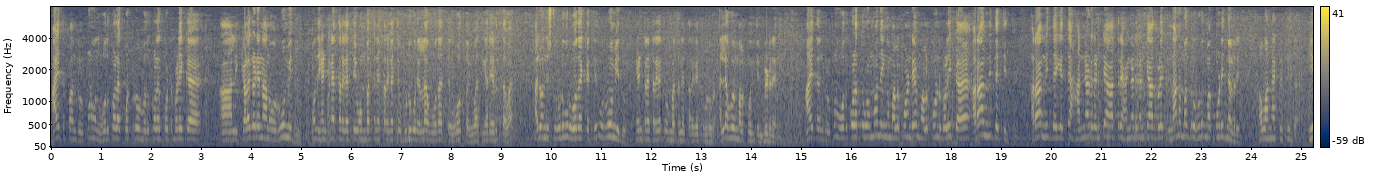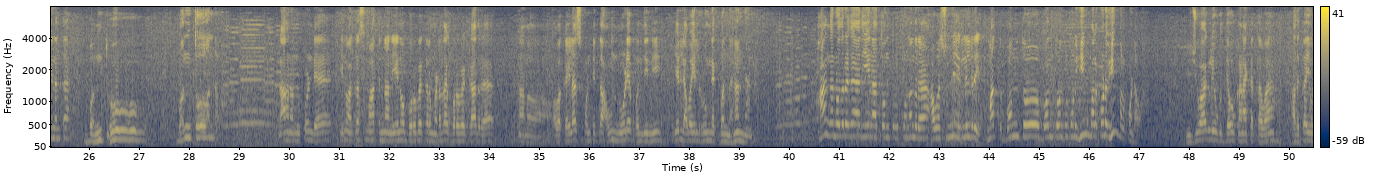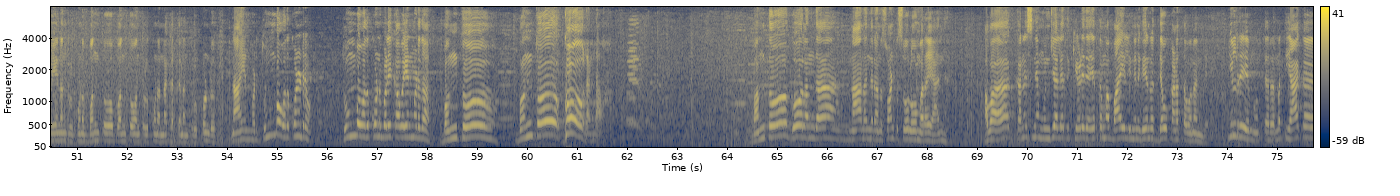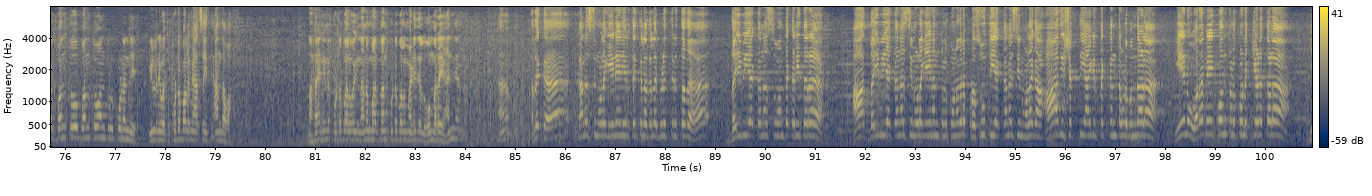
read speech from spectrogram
ಆಯ್ತಪ್ಪ ಅಂತ ತಿಳ್ಕೊಂಡು ಒಂದು ಹೊದ್ಕೊಳಕ್ಕೆ ಕೊಟ್ಟರು ಹೊದ್ಕೊಳಕ್ಕೆ ಕೊಟ್ಟ ಬಳಿಕ ಅಲ್ಲಿ ಕೆಳಗಡೆ ನಾನು ರೂಮ್ ಇದ್ದು, ಒಂದು ಎಂಟನೇ ತರಗತಿ, ಒಂಬತ್ತನೇ ತರಗತಿ ಹುಡುಗರೆಲ್ಲ ಓದತ್ತೆ, ಓದ್ತಾವೆ ಇವತ್ತಿಗಾರ ಇರ್ತವೆ. ಅಲ್ಲಿ ಒಂದಿಷ್ಟು ಹುಡುಗರು ಓದಾಕತ್ತಿದ್ದು ರೂಮ್ ಇದ್ದು, ಎಂಟನೇ ತರಗತಿ, ಒಂಬತ್ತನೇ ತರಗತಿ ಹುಡುಗರು. ಅಲ್ಲೇ ಹೋಗಿ ಮಲ್ಕೊಂತೀನಿ ಬಿಡ್ರಿ ಅಂತ. ಆಯ್ತು ಅಂತ ತಿಳ್ಕೊಂಡು ಓದ್ಕೊಳತ್ ತೊಗೊಂಬಂದು ಹಿಂಗೆ ಮಲ್ಕೊಂಡೆ, ಮಲ್ಕೊಂಡು ಬಳಿಕ ಆರಾಮ್ ನಿದ್ದೆ ಎತ್ತಿತ್ತು ರೀ ಆರಾಮ್ ನಿದ್ದೆ ಆಗೈತೆ, ಹನ್ನೆರಡು ಗಂಟೆ ಆತ್ರಿ, ಹನ್ನೆರಡು ಗಂಟೆ ಆದ ಬಳಿಕ ನನ್ನ ಮಗ್ಳು ಹುಡುಗ ಮಲ್ಕೊಂಡಿದ್ನಲ್ರಿ. ಅವನ್ನ ಕತ್ತಿದ್ದ ಏನಂತ? ಬಂತು ಬಂತು ಅಂದವ. ನಾನು ಅಂದ್ಕೊಂಡೆ ಇನ್ನು ಅಕಸ್ಮಾತ್ ನಾನು ಏನೋ ಬರ್ಬೇಕಾದ್ರೆ ಮಠದಾಗ ಬರಬೇಕಾದ್ರೆ ನಾನು ಅವ ಕೈಲಾಸ್ಕೊಂಡಿದ್ದ ಅವ್ನು ನೋಡೇ ಬಂದೀನಿ. ಎಲ್ಲಿ ಅವ ಎಲ್ಲಿ ರೂಮ್ನ್ಯಾಗ ಬಂದ ನಾನು ನಾನು. ಹಂಗೆ ಅನ್ನೋದ್ರಾಗ ಅದು ಏನಾಯ್ತು ಅಂತ ತಿಳ್ಕೊಂಡಂದ್ರೆ ಅವ ಸುಮ್ಮನೆ ಇರ್ಲಿಲ್ರಿ. ಮತ್ತು ಬಂತು ಬಂತು ಅಂತ ತಿಳ್ಕೊಂಡು ಹಿಂಗೆ ಮಲ್ಕೊಂಡು ಹಿಂಗೆ ಮಲ್ಕೊಂಡವ. ನಿಜವಾಗ್ಲೂ ಇವಾಗ ದೆವ್ ಕಾಣಕತ್ತವ. ಅದಕ್ಕೆ ಇವ ಏನಂತ ತಿಳ್ಕೊಂಡು ಬಂತು ಬಂತು ಅಂತ ತಿಳ್ಕೊಂಡು ಅನ್ನಕತ್ತೇನ ಅಂತ ತಿಳ್ಕೊಂಡು ನಾ ಏನು ಮಾಡಿ ತುಂಬ ಒದ್ಕೊಂಡ್ರಿ ಅವ. ತುಂಬ ಒದ್ಕೊಂಡು ಬಳಿಕ ಅವ ಏನು ಮಾಡ್ದ? ಬಂತು. ಬಂತು ಗೋಲ್ ಅಂದವ ಬಂತೋ ಗೋಲ್ ಅಂದ ನಾನಂದೆ ನಾನು ಸ್ವಂಟ ಸೋಲು ಮರಯ್ಯ ಅಂದ. ಅವ ಕನಸಿನ ಮುಂಜಾನೆ ಎದ್ದು ಕೇಳಿದೆ ತಮ್ಮ ಬಾಯಿಲಿ ನಿನಗೆ ಏನಾರ ದೆವ್ ಕಾಣತ್ತವ ನಂದೆ? ಇಲ್ರಿ ಮುತ್ತಾರ ಮತ್ತೆ ಯಾಕೆ ಬಂತು ಬಂತು ಅಂತ ತಿಳ್ಕೊಂಡಂದಿ. ಇಲ್ರಿ, ಇವತ್ತು ಫುಟ್ಬಾಲ್ ಮ್ಯಾಚ್ ಐತೆ ಅಂದವ. ಮರ ನಿನ್ನ ಫುಟ್ಬಾಲ್ ಹೋಗಿ ನನ್ನ ಮರ ನಾನು ಫುಟ್ಬಾಲ್ ಮಾಡಿದ್ದಲ್ಲ ಓ ಮರಯ್ಯ? ಅಂದೆ. ಅದಕ್ಕೆ ಕನಸಿನೊಳಗೆ ಏನೇನು ಇರ್ತೈತಲ್ಲ ಅದೆಲ್ಲ ಬೀಳುತ್ತಿರ್ತದ ದೈವಿಯ ಕನಸು ಅಂತ ಕರೀತಾರ. ಆ ದೈವಿಯ ಕನಸಿನೊಳಗೆ ಏನಂತ ತಿಳ್ಕೊಂಡ್ರೆ ಪ್ರಸೂತಿಯ ಕನಸಿನೊಳಗ ಆದಿಶಕ್ತಿ ಆಗಿರ್ತಕ್ಕಂಥವಳು ಬಂದಾಳ. ಏನು ಹೊರಬೇಕು ಅಂತ ತಿಳ್ಕೊಂಡು ಕೇಳ್ತಾಳ.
